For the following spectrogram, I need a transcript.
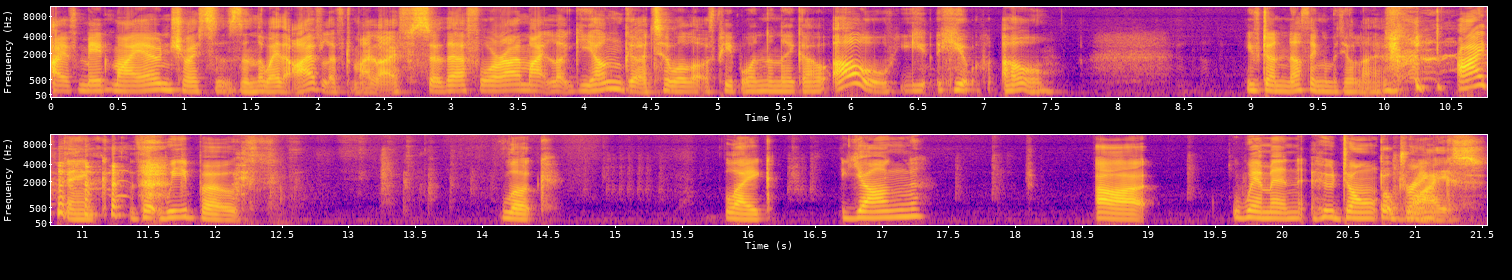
I've made my own choices in the way that I've lived my life. So therefore, I might look younger to a lot of people, and then they go, "Oh, you, you, oh, you've done nothing with your life." I think that we both look like young uh, women who don't drink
